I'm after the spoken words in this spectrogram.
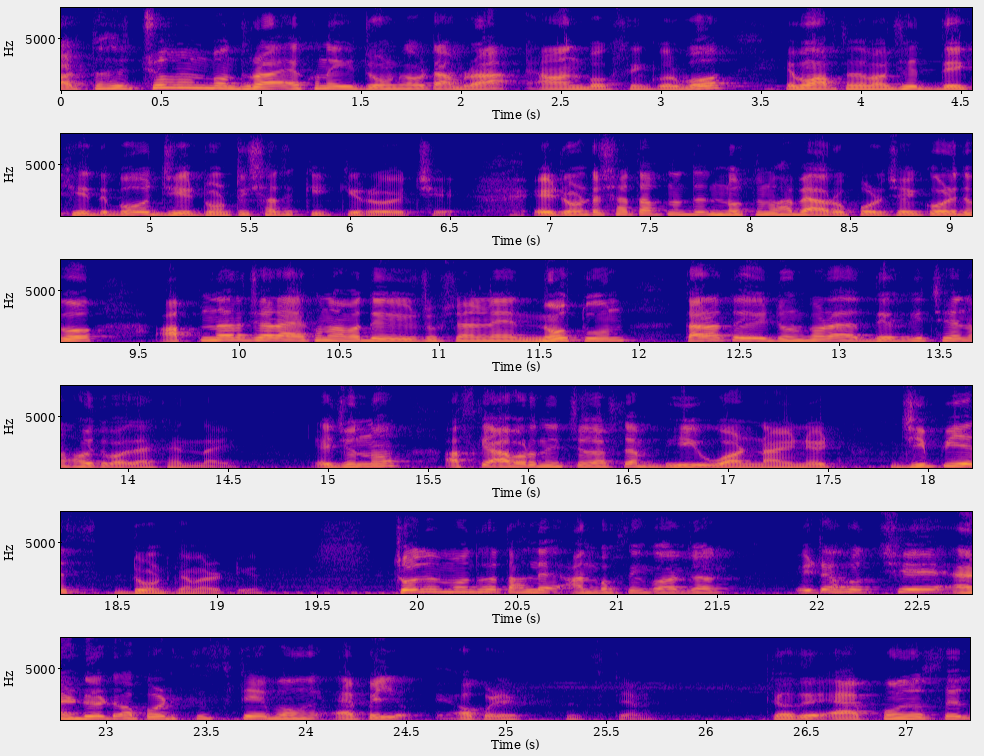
আর তাহলে চলুন বন্ধুরা, এখন এই ড্রোন ক্যামেরাটা আমরা আনবক্সিং করব এবং আপনাদের মাঝে দেখিয়ে দেবো যে ড্রোনটির সাথে কী কী রয়েছে। এই ড্রোনটার সাথে আপনাদের নতুনভাবে আরও পরিচয় করে দেবো। আপনারা যারা এখন আমাদের ইউটিউব চ্যানেলে নতুন, তারা তো এই ড্রোন ক্যামেরা দেখেছেন হয়তো বা দেখেন নাই। এই জন্য আজকে আবারও নিয়ে চলে আসলাম V one nine eight GPS drone ক্যামেরাটি চলুন বন্ধুরা, তাহলে আনবক্সিং করা যাক। এটা হচ্ছে অ্যান্ড্রয়েড অপারেটিং সিস্টেম এবং অ্যাপেল অপারেটিং সিস্টেম যাদের অ্যাপফোন আছেন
